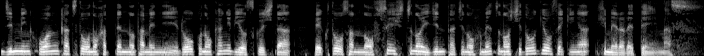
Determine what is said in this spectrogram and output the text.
人民保安活動の発展のために老苦の限りを尽くしたペクトーさんの不正室の偉人たちの不滅の指導業績が秘められています。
